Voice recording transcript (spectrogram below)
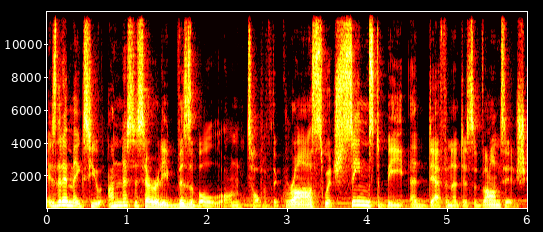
is that it makes you unnecessarily visible on top of the grass, which seems to be a definite disadvantage.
